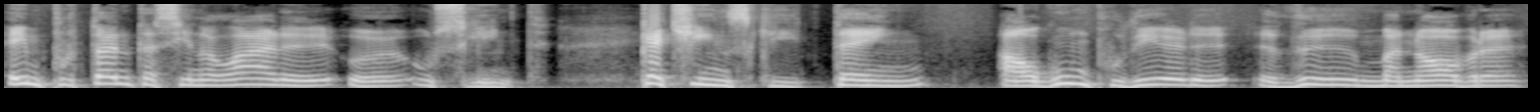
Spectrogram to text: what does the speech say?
é importante assinalar uh, o seguinte: Kaczynski tem algum poder de manobra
